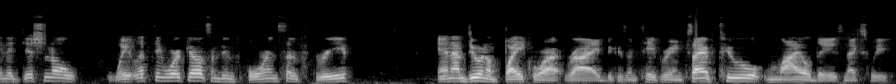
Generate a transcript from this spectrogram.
an additional weightlifting workouts. I'm doing four instead of three, and I'm doing a bike ri- ride because I'm tapering because I have two mile days next week.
